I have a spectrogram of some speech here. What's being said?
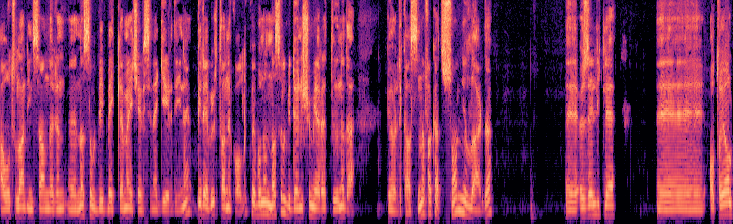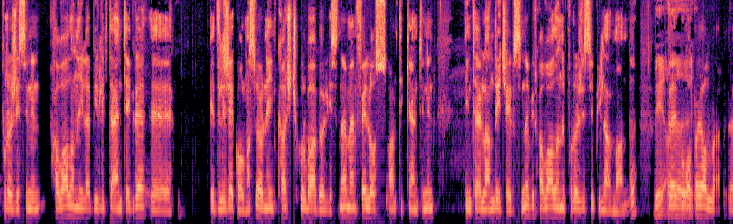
avutulan insanların e, nasıl bir bekleme içerisine girdiğine birebir tanık olduk ve bunun nasıl bir dönüşüm yarattığını da gördük aslında. Fakat son yıllarda e, özellikle e, otoyol projesinin havaalanıyla birlikte entegre e, edilecek olması örneğin Kaş Çukurbağ bölgesinde hemen Felos antik kentinin interlandı içerisinde bir havaalanı projesi planlandı ve, ve e, bu otoyolla e,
